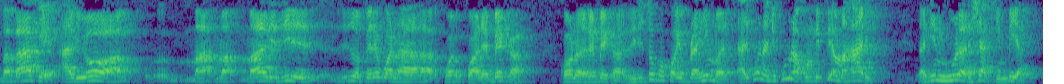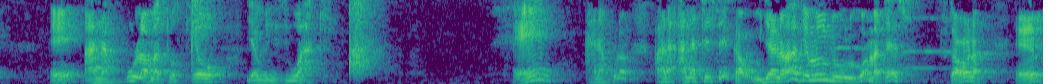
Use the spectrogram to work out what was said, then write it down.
baba yake alioa ma, ma, mali zile zilizopelekwa na kwa, kwa Rebeka, kwa na Rebeka zilitoka kwa Ibrahimu, alikuwa na jukumu la kumlipia mahari. Lakini huyo alishakimbia. Eh, anakula matokeo ya wizi wake. Eh, anakula ana, anateseka ujana wake mwingi ulikuwa mateso. Tutaona. Eh?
